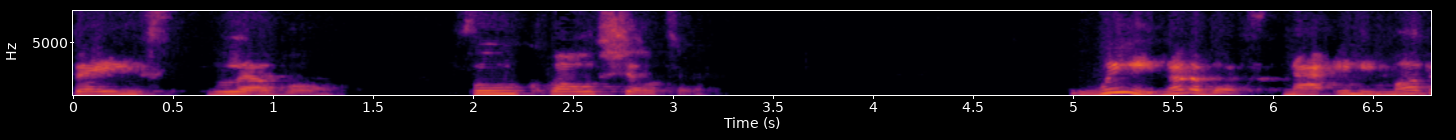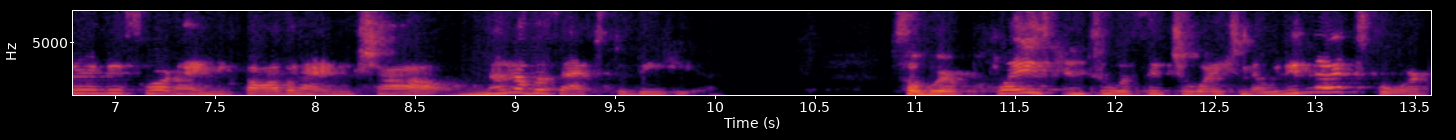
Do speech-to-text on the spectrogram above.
base level food, clothes, shelter. We, none of us, not any mother in this world, not any father, not any child, none of us asked to be here. So we're placed into a situation that we didn't ask for,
